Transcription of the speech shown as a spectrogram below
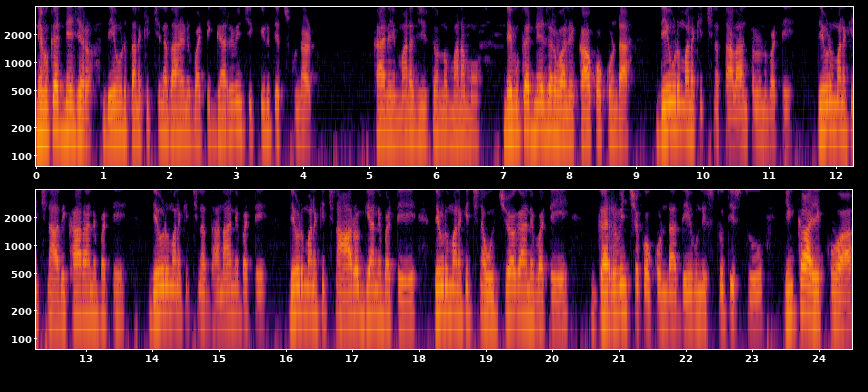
నెబుకడ్ నేజర్ దేవుడు తనకిచ్చిన దానిని బట్టి గర్వించి కీడు తెచ్చుకున్నాడు. కానీ మన జీవితంలో మనము నెబుకడ్ నేజర్ వాళ్ళే కాకోకుండా దేవుడు మనకిచ్చిన తలాంతులను బట్టి దేవుడు మనకిచ్చిన అధికారాన్ని బట్టి దేవుడు మనకిచ్చిన ధనాన్ని బట్టి దేవుడు మనకిచ్చిన ఆరోగ్యాన్ని బట్టి దేవుడు మనకిచ్చిన ఉద్యోగాన్ని బట్టి గర్వించుకోకుండా దేవుణ్ణి స్థుతిస్తూ ఇంకా ఎక్కువ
